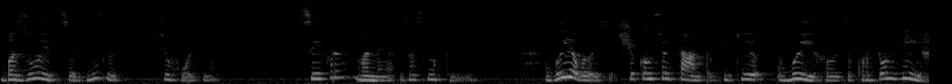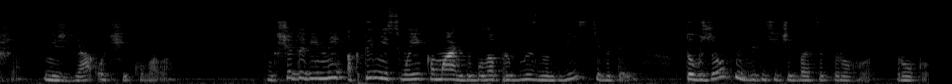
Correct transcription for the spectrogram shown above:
базується бізнес сьогодні. Цифри мене засмутили. Виявилося, що консультанток, які виїхали за кордон більше, ніж я очікувала. Якщо до війни активність в моїй команді була приблизно 200 людей, то в жовтні 2022 року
